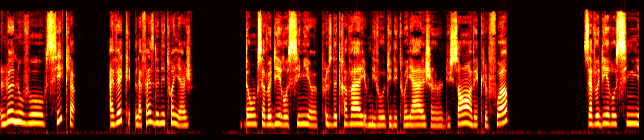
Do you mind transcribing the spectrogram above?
le nouveau cycle avec la phase de nettoyage. Donc, ça veut dire aussi euh, plus de travail au niveau du nettoyage euh, du sang avec le foie. Ça veut dire aussi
